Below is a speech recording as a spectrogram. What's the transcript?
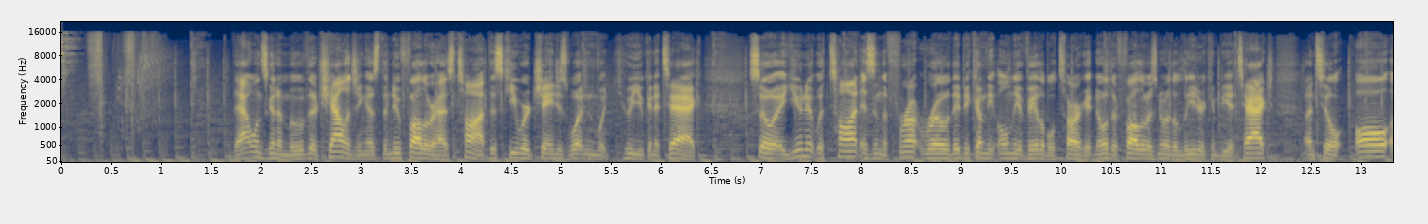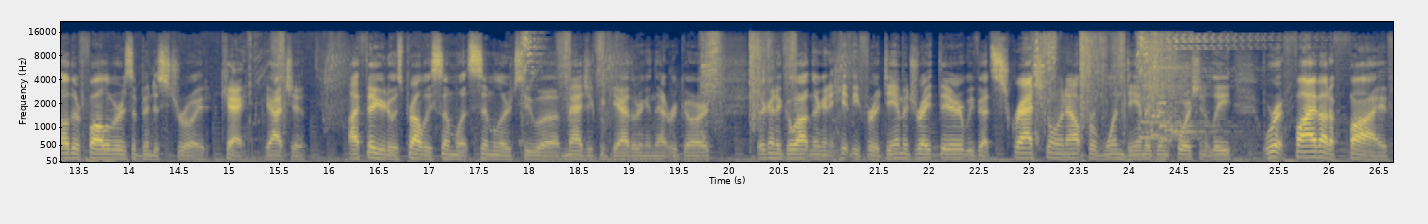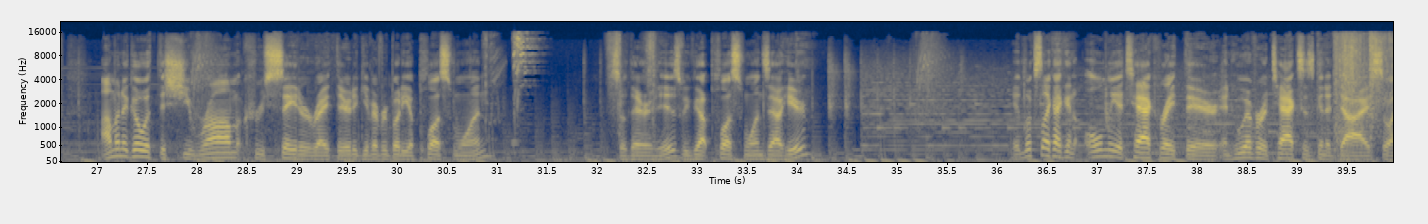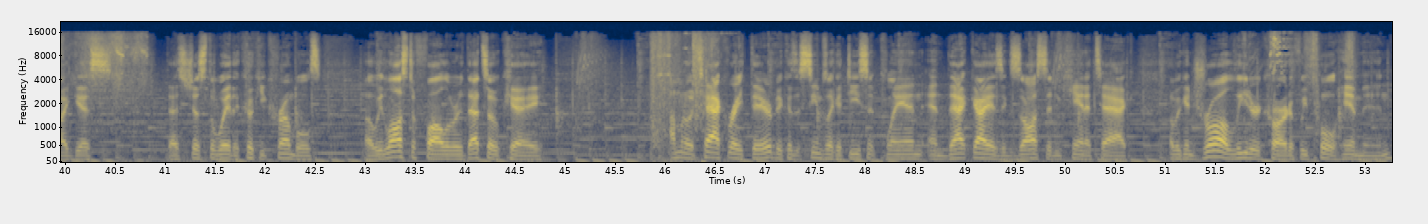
That one's going to move. They're challenging us. The new follower has taunt. This keyword changes what and what, who you can attack. So a unit with taunt is in the front row. They become the only available target. No other followers nor the leader can be attacked until all other followers have been destroyed. Okay, gotcha. I figured it was probably somewhat similar to uh, Magic the Gathering in that regard. They're going to go out and they're going to hit me for a damage right there. We've got Scratch going out for one damage, unfortunately. We're at 5 out of 5. I'm going to go with the Shiram Crusader right there to give everybody a plus one. So there it is. We've got plus ones out here. It looks like I can only attack right there, and whoever attacks is going to die, so I guess that's just the way the cookie crumbles. Uh, we lost a follower. That's okay. I'm going to attack right there because it seems like a decent plan, and that guy is exhausted and can't attack. Uh, we can draw a leader card if we pull him in.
